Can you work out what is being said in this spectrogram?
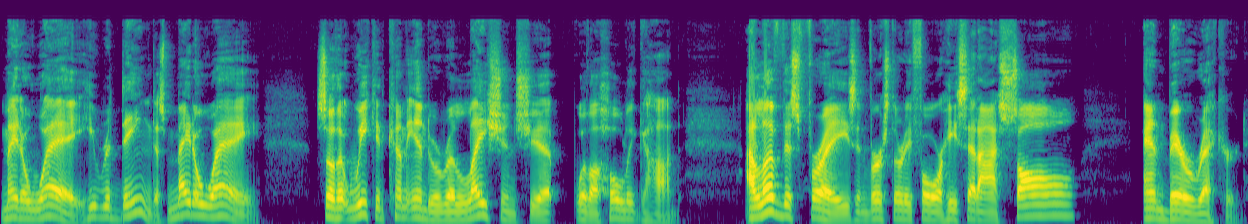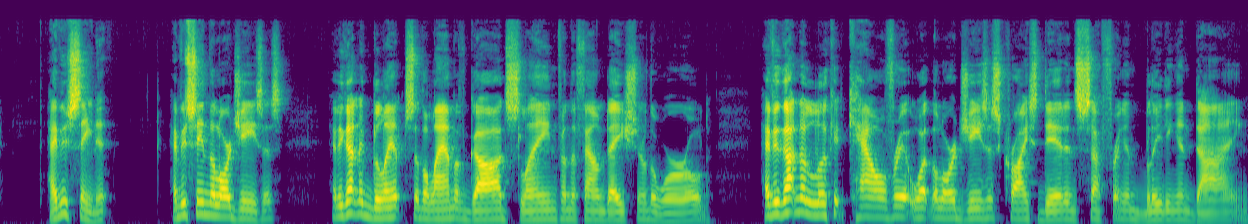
made a way. He redeemed us, made a way so that we could come into a relationship with a holy God. I love this phrase in verse 34. He said, I saw and bear record. Have you seen it? Have you seen the Lord Jesus? Have you gotten a glimpse of the Lamb of God slain from the foundation of the world? Have you gotten a look at Calvary at what the Lord Jesus Christ did in suffering and bleeding and dying?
